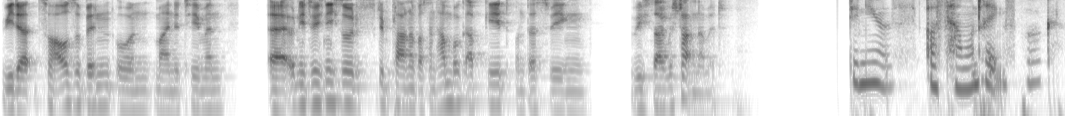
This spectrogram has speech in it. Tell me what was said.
wieder zu Hause bin und meine Themen äh, und natürlich nicht so den Plan habe, was in Hamburg abgeht. Und deswegen würde ich sagen, wir starten damit. Die News aus Hamm und Regensburg.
